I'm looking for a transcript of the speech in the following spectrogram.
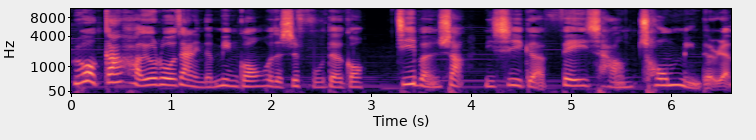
如果刚好又落在你的命宫或者是福德宫，基本上你是一个非常聪明的人。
